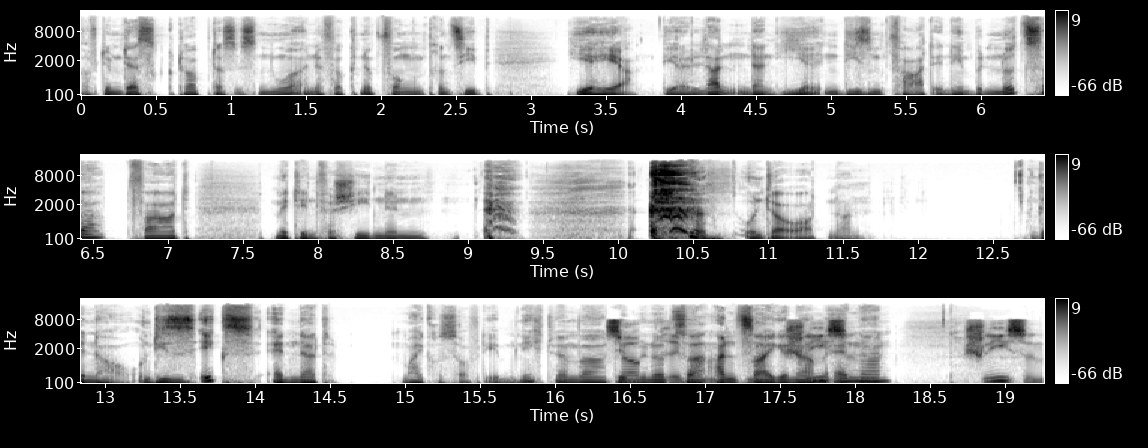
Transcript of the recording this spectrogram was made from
Auf dem Desktop, das ist nur eine Verknüpfung im Prinzip hierher. Wir landen dann hier in diesem Pfad, in dem Benutzerpfad mit den verschiedenen Unterordnern. Genau. Und dieses X ändert Microsoft eben nicht, wenn wir den Benutzer Anzeigenamen ändern. Schließen.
